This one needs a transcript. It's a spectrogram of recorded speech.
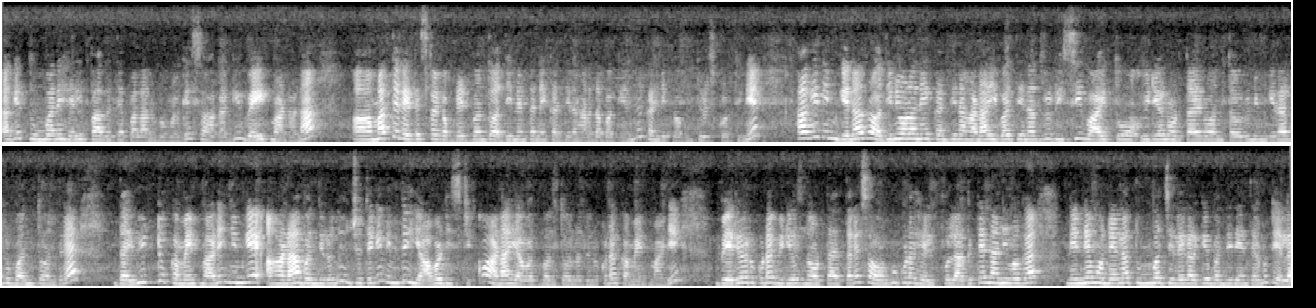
ಹಾಗೆ ತುಂಬಾ ಹೆಲ್ಪ್ ಆಗುತ್ತೆ ಫಲಾನುಭವಿಗಳಿಗೆ. ಸೊ ಹಾಗಾಗಿ ವೆಯ್ಟ್ ಮಾಡೋಣ. ಮತ್ತೆ ಲೇಟೆಸ್ಟಾಗಿ ಅಪ್ಡೇಟ್ ಬಂತು ಹದಿನೆಂಟನೇ ಕಂತಿನ ಹಣದ ಬಗ್ಗೆ ಅಂದರೆ ಖಂಡಿತವಾಗ್ಲೂ ತಿಳಿಸ್ಕೊಡ್ತೀನಿ. ಹಾಗೆ ನಿಮ್ಗೆ ಏನಾದರೂ ಹದಿನೇಳನೇ ಕಂತಿನ ಹಣ ಇವತ್ತೇನಾದರೂ ರಿಸೀವ್ ಆಯಿತು ವಿಡಿಯೋ ನೋಡ್ತಾ ಇರುವಂಥವ್ರು ನಿಮ್ಗೆ ಏನಾದರೂ ಬಂತು ಅಂದರೆ ದಯವಿಟ್ಟು ಕಮೆಂಟ್ ಮಾಡಿ. ನಿಮಗೆ ಹಣ ಬಂದಿರೋದು ಜೊತೆಗೆ ನಿಮ್ಮದು ಯಾವ ಡಿಸ್ಟಿಕ್ಕು ಹಣ ಯಾವತ್ತು ಬಂತು ಅನ್ನೋದನ್ನು ಕೂಡ ಕಮೆಂಟ್ ಮಾಡಿ. ಬೇರೆಯವರು ಕೂಡ ವಿಡಿಯೋಸ್ ನೋಡ್ತಾ ಇರ್ತಾರೆ ಸೊ ಅವ್ರಿಗೂ ಕೂಡ ಹೆಲ್ಪ್ಫುಲ್ ಆಗುತ್ತೆ. ನಾನು ಇವಾಗ ನಿನ್ನೆ ಮೊನ್ನೆ ಎಲ್ಲ ತುಂಬ ಜಿಲ್ಲೆಗಳಿಗೆ ಬಂದಿದೆ ಅಂತ ಹೇಳ್ಬಿಟ್ಟು ಎಲ್ಲ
